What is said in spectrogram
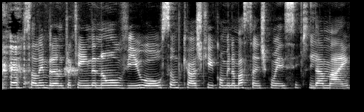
Só lembrando para quem ainda não ouviu, ouçam, porque eu acho que combina bastante com esse Sim. da Mai.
